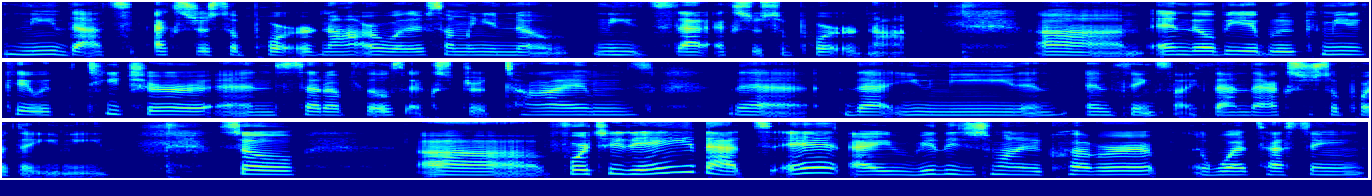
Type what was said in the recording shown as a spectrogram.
need that extra support or not or whether someone you know needs that extra support or not um, and they'll be able to communicate with the teacher and set up those extra times that that you need and and things like that, and the extra support that you need. So uh, for today, that's it. I really just wanted to cover what testing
